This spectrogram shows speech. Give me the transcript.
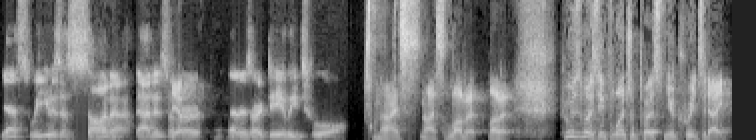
Yes, we use Asana. That is yep. our that is our daily tool. Nice, nice, love it, love it. Who's the most influential person in your career today?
